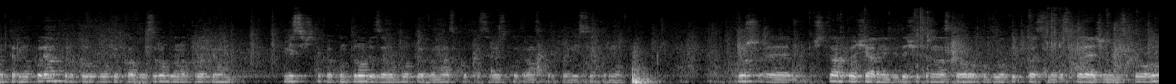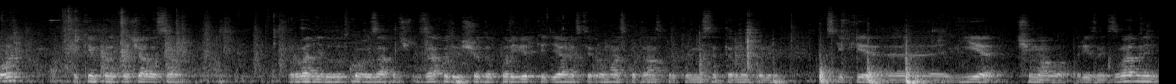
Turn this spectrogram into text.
громадянина Тернополян про ту роботу, яка була зроблена протягом місячника контролю за роботою громадського пасажирського транспорту в місті Тернопіль. Тож, е, 4 червня 2013 року було підписано розпорядження міського голови, яким передбачалося проведення додаткових заходів щодо перевірки діяльності громадського транспорту в місті Тернополі, оскільки е, є чимало різних звернень,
